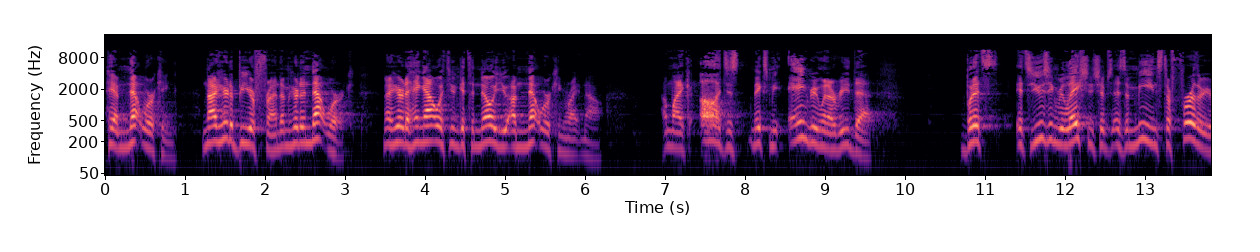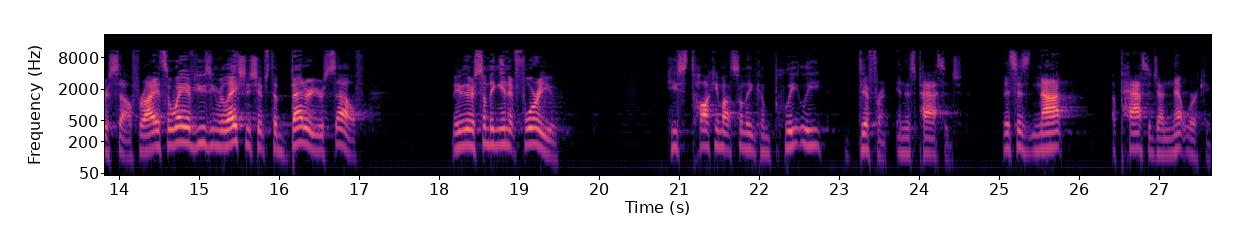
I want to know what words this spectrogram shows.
hey, I'm networking. I'm not here to be your friend. I'm here to network. I'm not here to hang out with you and get to know you. I'm networking right now. I'm like, oh, it just makes me angry when I read that. But it's, it's using relationships as a means to further yourself, right? It's a way of using relationships to better yourself. Maybe there's something in it for you. He's talking about something completely different in this passage. This is not a passage on networking.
